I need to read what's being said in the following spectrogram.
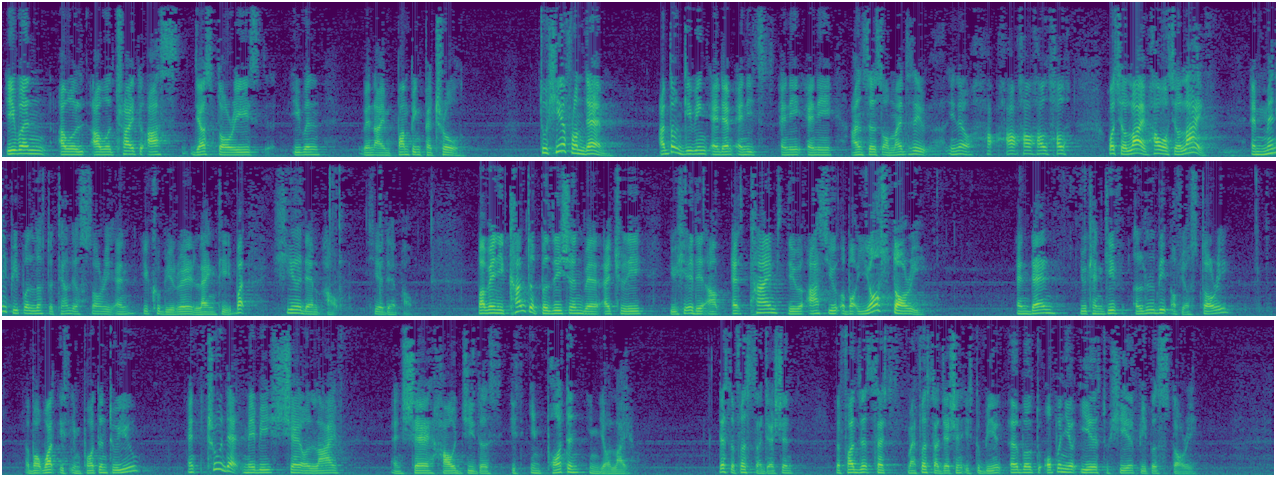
even I will I will try to ask their stories even when I'm pumping petrol to hear from them. I'm not giving them any any any answers on my say, you know, how how how how, how what's your life? How was your life? And many people love to tell their story and it could be very lengthy. But hear them out. Hear them out. But when you come to a position where actually you hear them out, at times they will ask you about your story. And then you can give a little bit of your story about what is important to you. And through that, maybe share your life and share how Jesus is important in your life. That's the first suggestion. The first, my first suggestion is to be able to open your ears to hear people's story.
